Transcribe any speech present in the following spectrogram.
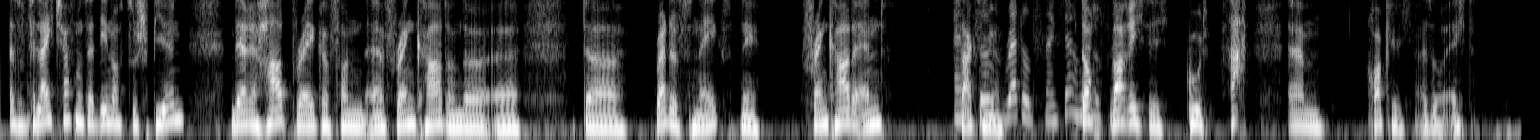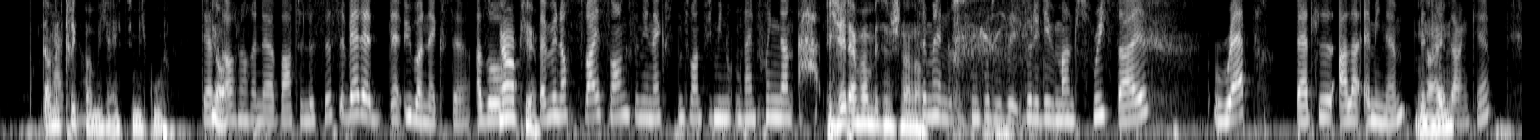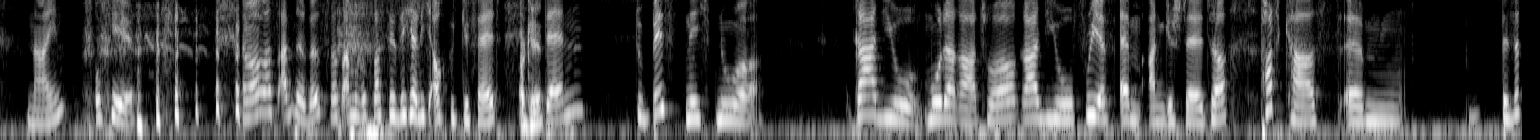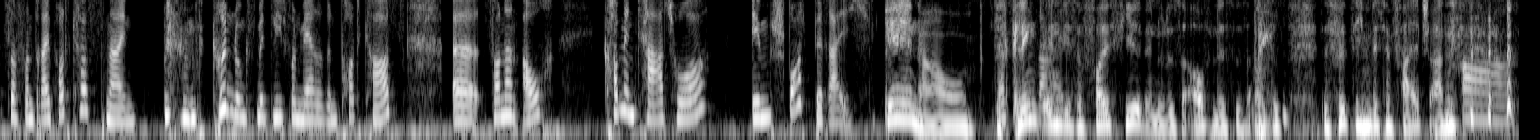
also vielleicht schaffen wir es ja den noch zu spielen, wäre Heartbreaker von äh, Frank Carter und der, äh, der Rattlesnakes. Nee, Frank Carter and Sag's mir. Rattlesnakes, ja. Doch, Rattlesnakes. war richtig. Gut. Ha. Ähm, rockig, also echt damit ja, kriegt genau. man mich eigentlich ziemlich gut. Der ja. ist auch noch in der Warteliste. Das wäre der, der übernächste. Also, ja, okay. wenn wir noch zwei Songs in die nächsten 20 Minuten reinbringen, dann. Ah, ich rede einfach ein bisschen schneller. Immerhin, das ist eine gute, gute Idee. Wir machen das Freestyle. Rap Battle à la Eminem. Bitte, Nein. danke. Nein? Okay. dann machen wir was anderes. Was anderes, was dir sicherlich auch gut gefällt. Okay. Denn du bist nicht nur Radio-Moderator, Radio Free FM Angestellter, Podcast ähm, Besitzer von drei Podcasts, nein, Gründungsmitglied von mehreren Podcasts, äh, sondern auch Kommentator im Sportbereich. Genau. Das, das klingt irgendwie so voll viel, wenn du das so auflistest, aber das, das fühlt sich ein bisschen falsch an. Oh.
